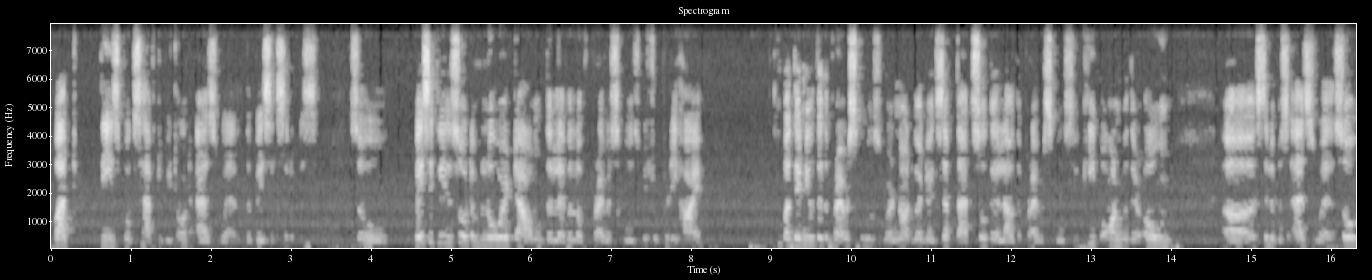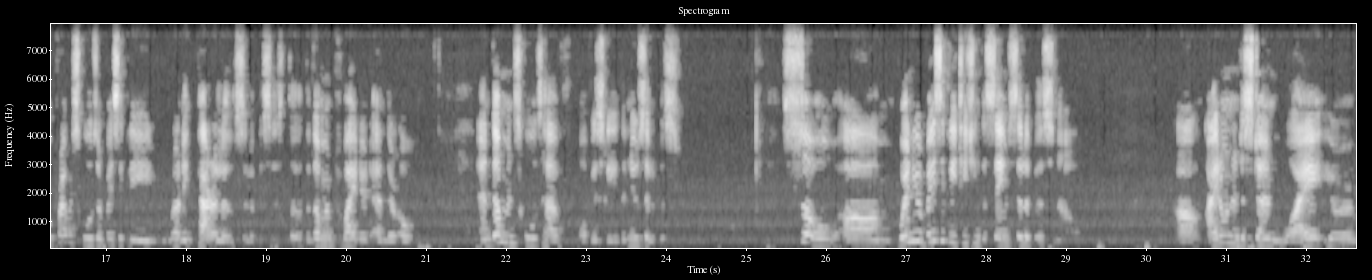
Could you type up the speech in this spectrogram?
but these books have to be taught as well, the basic syllabus. So basically, they sort of lowered down the level of private schools, which were pretty high. But they knew that the private schools were not going to accept that, so they allowed the private schools to keep on with their own uh, syllabus as well. So private schools are basically running parallel syllabuses, the, the government provided and their own. And government schools have obviously the new syllabus. So um, when you're basically teaching the same syllabus now, uh, I don't understand why you're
